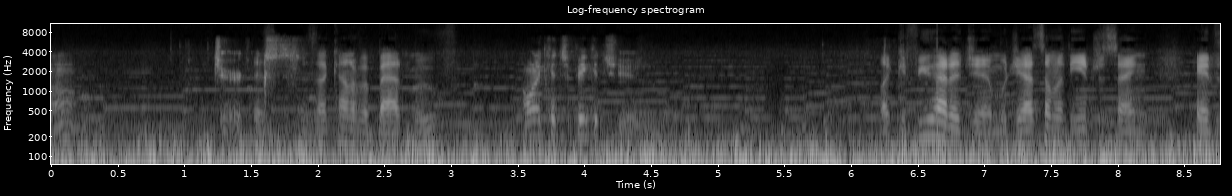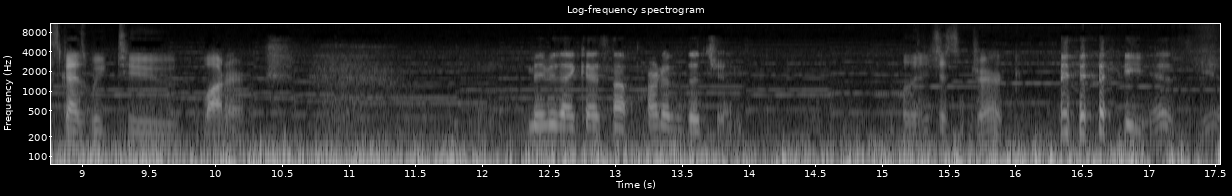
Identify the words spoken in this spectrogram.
Oh. Jerks. Is, is that kind of a bad move? I wanna catch a Pikachu. Like, if you had a gym, would you have someone at the entrance saying, "Hey, this guy's weak to water"? Maybe that guy's not part of the gym. Well, then he's just a jerk. he is, he is.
